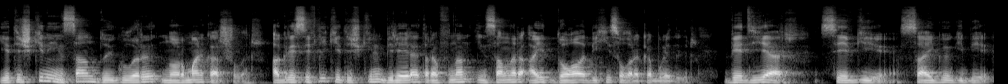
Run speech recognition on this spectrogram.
Yetişkin insan duyguları normal karşılar. Agresiflik yetişkin bireyler tarafından insanlara ait doğal bir his olarak kabul edilir. Ve diğer sevgi, saygı gibi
